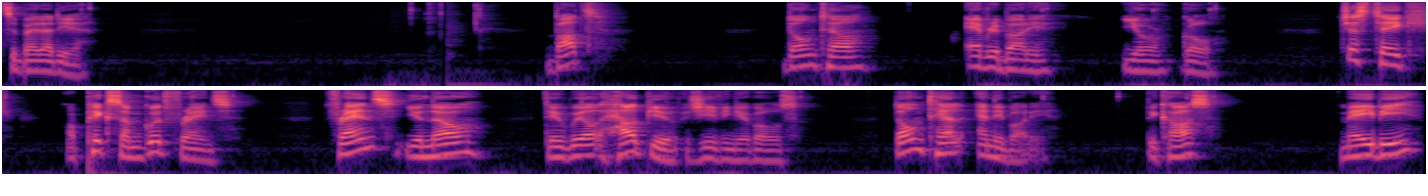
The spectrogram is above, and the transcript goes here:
It's a bad idea. But don't tell everybody your goal. Just take or pick some good friends. Friends you know they will help you achieving your goals. Don't tell anybody because maybe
